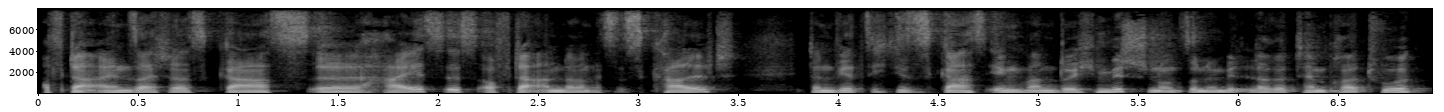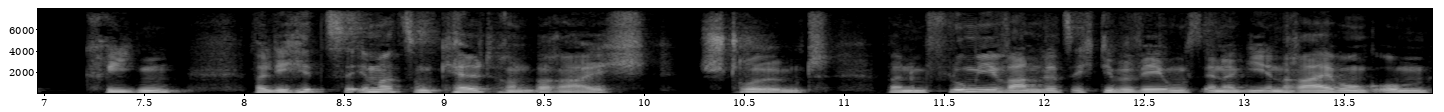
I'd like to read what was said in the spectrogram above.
auf der einen Seite das Gas äh, heiß ist, auf der anderen ist es kalt, dann wird sich dieses Gas irgendwann durchmischen und so eine mittlere Temperatur kriegen, weil die Hitze immer zum kälteren Bereich strömt. Bei einem Flummi wandelt sich die Bewegungsenergie in Reibung um.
